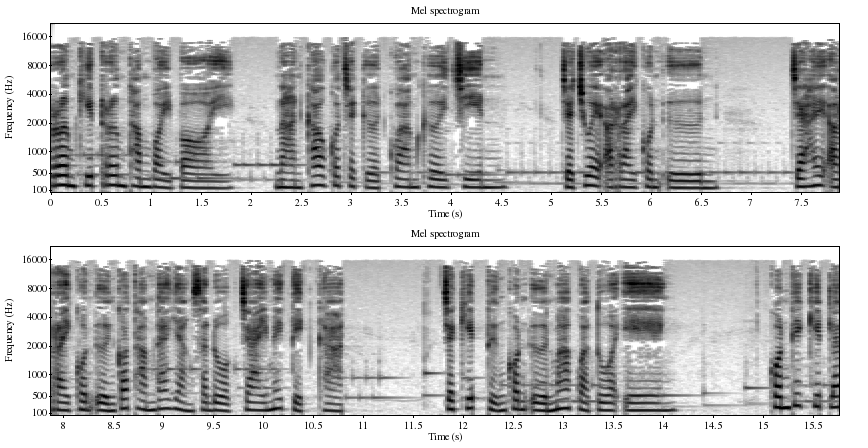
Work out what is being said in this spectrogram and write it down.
เริ่มคิดเริ่มทำบ่อยๆ นานเข้าก็จะเกิดความเคยชิน จะช่วยอะไรคนอื่น จะให้อะไรคนอื่นก็ทำได้อย่างสะดวกใจไม่ติดขัด จะคิดถึงคนอื่นมากกว่าตัวเอง คนที่คิดและ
